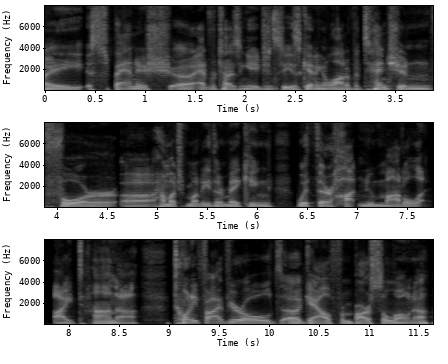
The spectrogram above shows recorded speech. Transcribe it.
a Spanish uh, advertising agency is getting a lot of attention for uh, how much money they're making with their hot new model, Aitana. 25 year old uh, gal from Barcelona.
